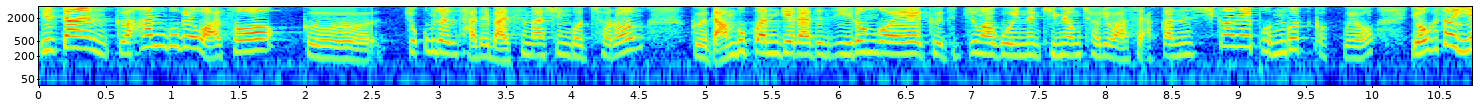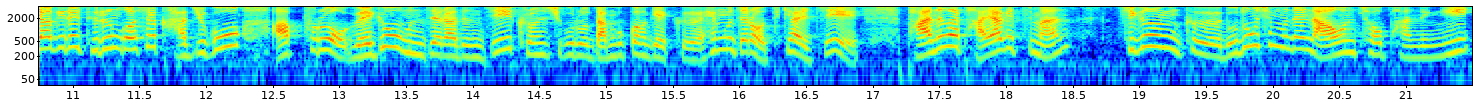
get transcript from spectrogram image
일단 그 한국에 와서 그 조금 전에 다들 말씀하신 것처럼 그 남북 관계라든지 이런 거에 그 집중하고 있는 김영철이 와서 약간은 시간을 번 것 같고요. 여기서 이야기를 들은 것을 가지고 앞으로 외교 문제라든지 그런 식으로 남북 관계 그 핵 문제를 어떻게 할지 반응을 봐야겠지만 지금 그 노동신문에 나온 저 반응이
